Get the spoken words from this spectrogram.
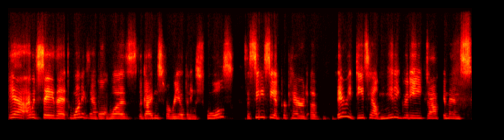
Yeah, I would say that one example was the guidance for reopening schools. The CDC had prepared a very detailed, nitty gritty documents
